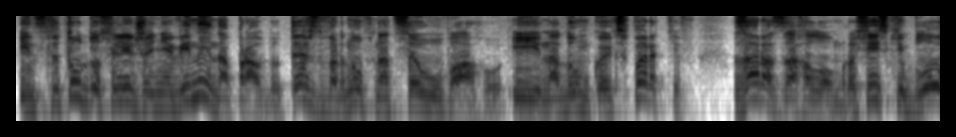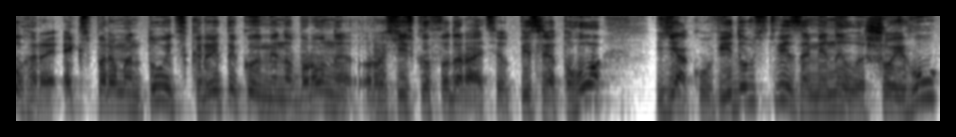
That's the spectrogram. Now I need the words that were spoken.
Інститут дослідження війни направду теж звернув на це увагу. І на думку експертів, зараз загалом російські блогери експериментують з критикою Міноборони Російської Федерації. От після того, як у відомстві замінили Шойгу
